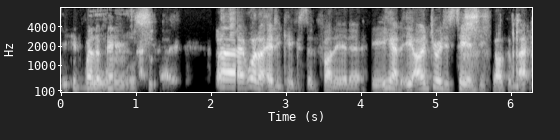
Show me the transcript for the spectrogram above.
he could well appear. in that, you know. Uh, what about Eddie Kingston? Funny, isn't it? He, he had. He, I enjoyed his TNT title match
